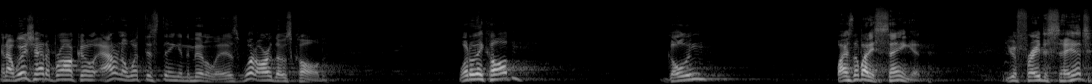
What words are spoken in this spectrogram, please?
and I wish I had a Bronco. I don't know what this thing in the middle is. What are those called? What are they called? Golden? Why is nobody saying it? You afraid to say it?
